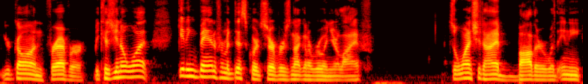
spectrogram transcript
You're gone forever. Because you know what? Getting banned from a Discord server is not going to ruin your life. So why should I bother with any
